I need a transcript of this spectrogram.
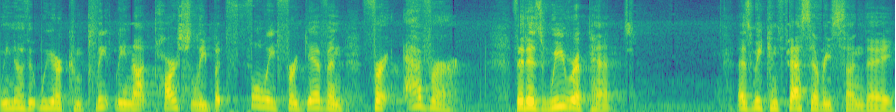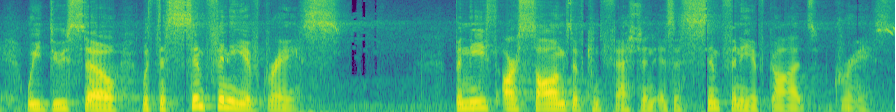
we know that we are completely, not partially, but fully forgiven forever. That as we repent, as we confess every Sunday, we do so with the symphony of grace Beneath our songs of confession is a symphony of God's grace.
